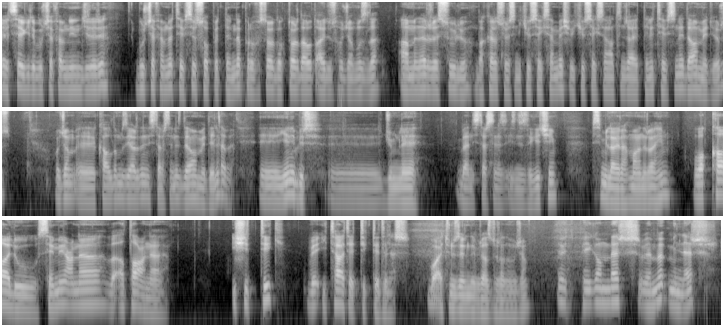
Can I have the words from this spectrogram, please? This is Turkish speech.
Evet sevgili Burç Efem dinleyicileri, Burç Efem'de tefsir sohbetlerinde Profesör Doktor Davut Aydüz hocamızla Amener Resulü Bakara suresinin 285 ve 286. ayetlerini tefsirine devam ediyoruz. Hocam e, kaldığımız yerden isterseniz devam edelim. Tabii. E, yeni bir e, cümleye ben isterseniz izninizle geçeyim. Bismillahirrahmanirrahim. Semi'na ve ata'na. İşittik ve itaat ettik dediler. Bu ayetin üzerinde biraz duralım hocam. Evet peygamber ve müminler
